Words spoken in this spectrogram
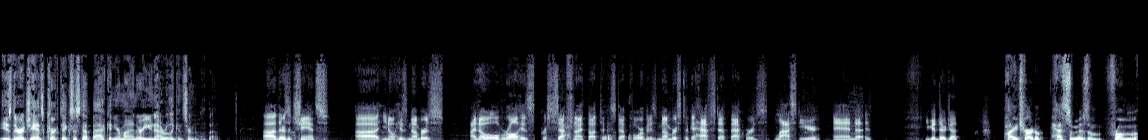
is there a chance Kirk takes a step back in your mind, or are you not really concerned about that? Uh, there's a chance. Uh, you know, his numbers. I know overall his perception I thought took a step forward, but his numbers took a half step backwards last year. And uh, you good there, Jed? pie chart of pessimism from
